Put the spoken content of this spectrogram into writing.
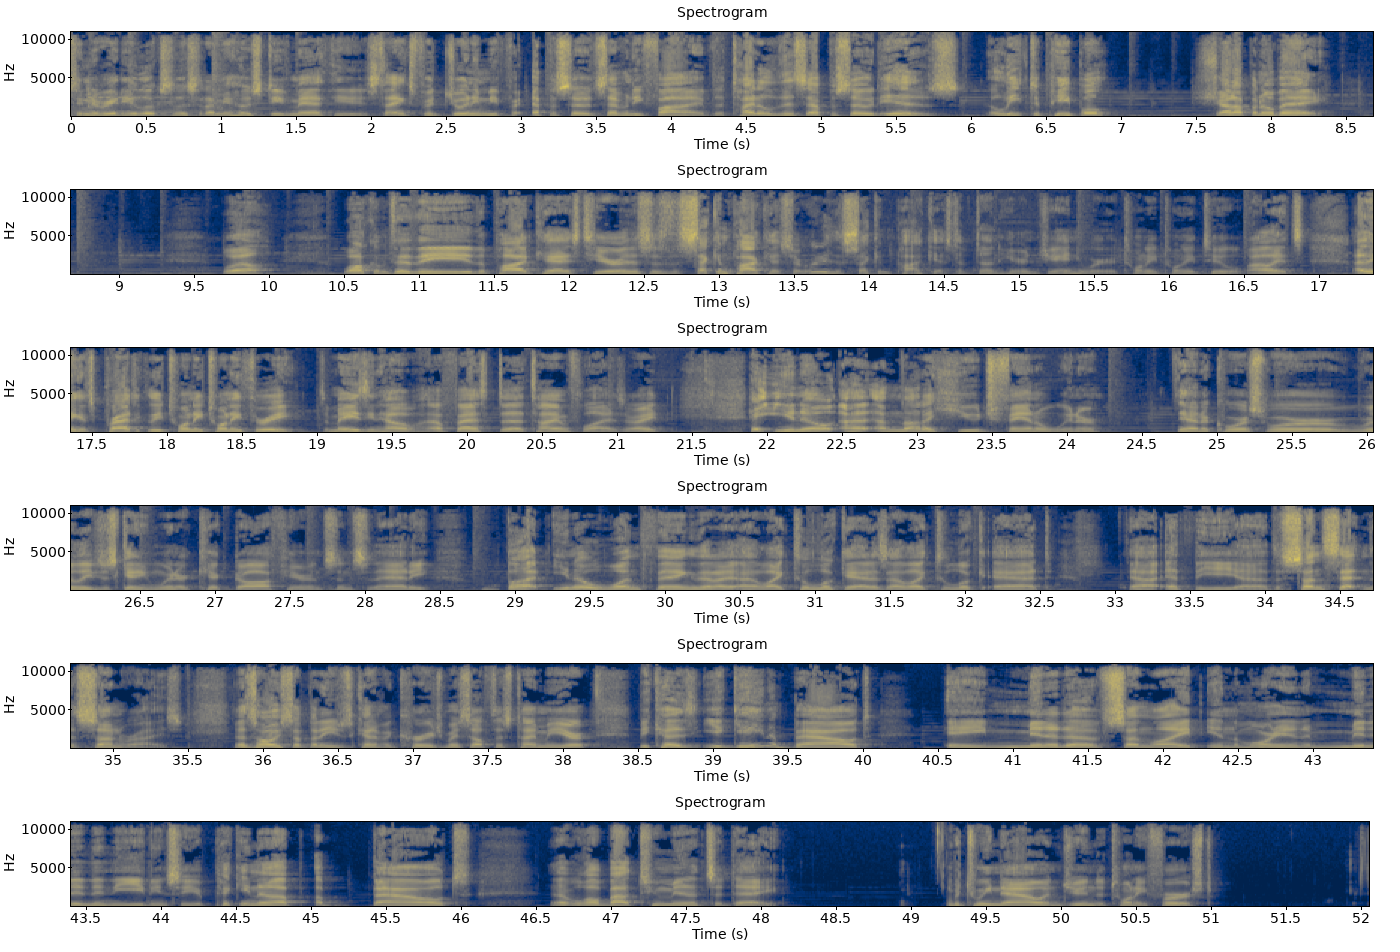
Listening to Radio Lux Lucet. I'm your host, Steve Matthews. Thanks for joining me for episode 75. The title of this episode is Elite to People, Shut Up and Obey. Well, welcome to the, the podcast here. This is the second podcast, already the second podcast I've done here in January of 2022. Wow, it's, I think it's practically 2023. It's amazing how, how fast uh, time flies, right? Hey, you know, I, I'm not a huge fan of winter. And of course, we're really just getting winter kicked off here in Cincinnati. But you know, one thing that I, I like to look at is I like to look at uh, at the uh, the sunset and the sunrise. That's always something I just kind of encourage myself this time of year because you gain about a minute of sunlight in the morning and a minute in the evening. So you're picking up about uh, well about two minutes a day between now and June the 21st.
